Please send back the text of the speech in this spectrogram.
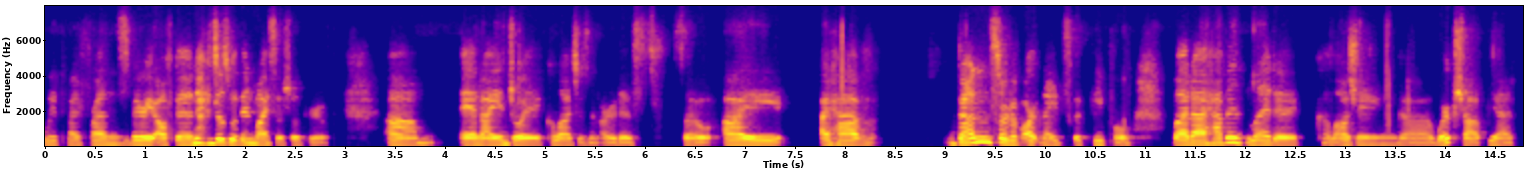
with my friends very often, just within my social group. Um, and I enjoy collage as an artist. So, I I have done sort of art nights with people, but I haven't led a collaging uh, workshop yet.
